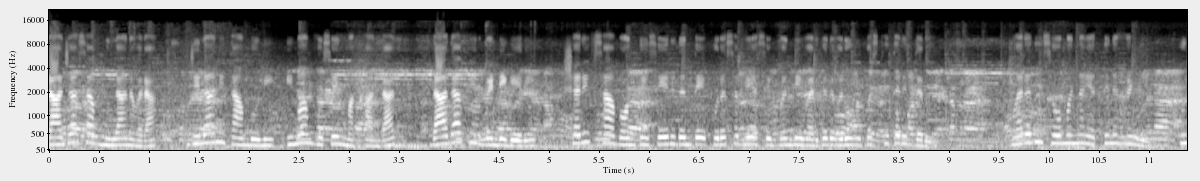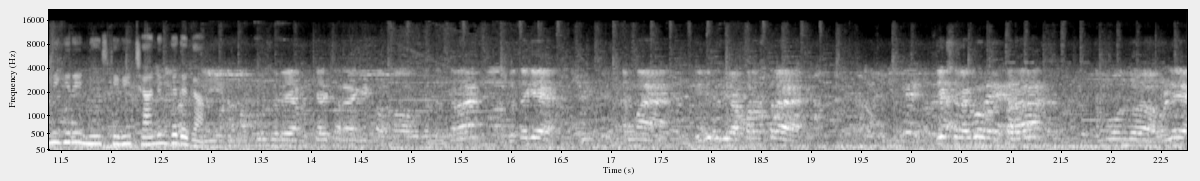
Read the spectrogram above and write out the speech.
ರಾಜಾಸಾಬ್ ಮುಲ್ಲಾನವರ ಜಿಲಾನಿ ತಾಂಬೂಲಿ ಇಮಾಂ ಹುಸೇನ್ ಮಖಾಂದಾರ್, ದಾದಾಪೀರ್ ಬೆಂಡಿಗೇರಿ, ಶರೀಫ್ ಸಾಬ್ ಒಂಟಿ ಸೇರಿದಂತೆ ಪುರಸಭೆಯ ಸಿಬ್ಬಂದಿ ವರ್ಗದವರು ಉಪಸ್ಥಿತರಿದ್ದರು. ವರದಿ Somanna Ettinahalli Huligere news TV channel Gadag. ನಮ್ಮ ಒಂದು ಒಳ್ಳೆಯ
